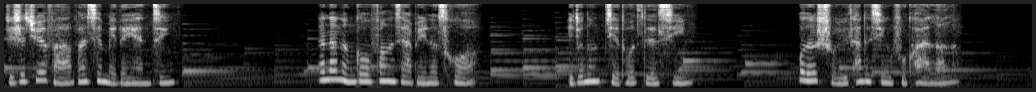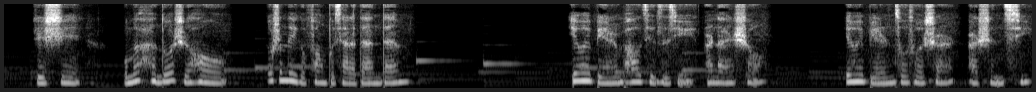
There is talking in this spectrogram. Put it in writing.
只是缺乏发现美的眼睛。但他能够放下别人的错，也就能解脱自己的心，获得属于他的幸福快乐了。只是我们很多时候都是那个放不下的丹丹，因为别人抛弃自己而难受，因为别人做错事儿而生气，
